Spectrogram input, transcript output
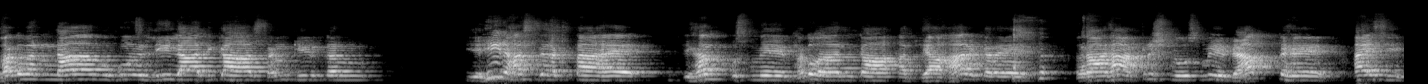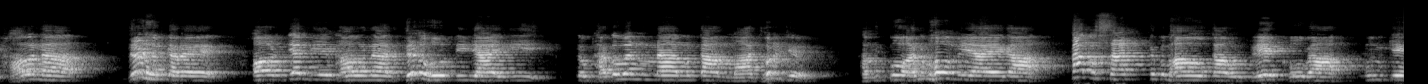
भगवान नाम गुण लीलादि का संकीर्तन यही रहस्य रखता है कि हम उसमें भगवान का अध्याहार करें, राधा कृष्ण उसमें व्याप्त है, ऐसी भावना दृढ़ करें। और जब ये भावना दृढ़ होती जाएगी तो भगवान नाम का माधुर्य हमको अनुभव में आएगा, तब सात्विक भाव का उद्रेक होगा। उनके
